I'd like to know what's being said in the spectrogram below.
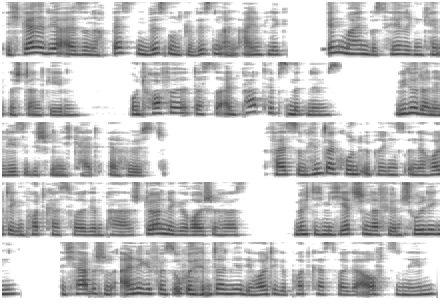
Ich werde dir also nach bestem Wissen und Gewissen einen Einblick in meinen bisherigen Kenntnisstand geben und hoffe, dass du ein paar Tipps mitnimmst, wie du deine Lesegeschwindigkeit erhöhst. Falls du im Hintergrund übrigens in der heutigen Podcast-Folge ein paar störende Geräusche hörst, möchte ich mich jetzt schon dafür entschuldigen. Ich habe schon einige Versuche hinter mir, die heutige Podcast-Folge aufzunehmen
